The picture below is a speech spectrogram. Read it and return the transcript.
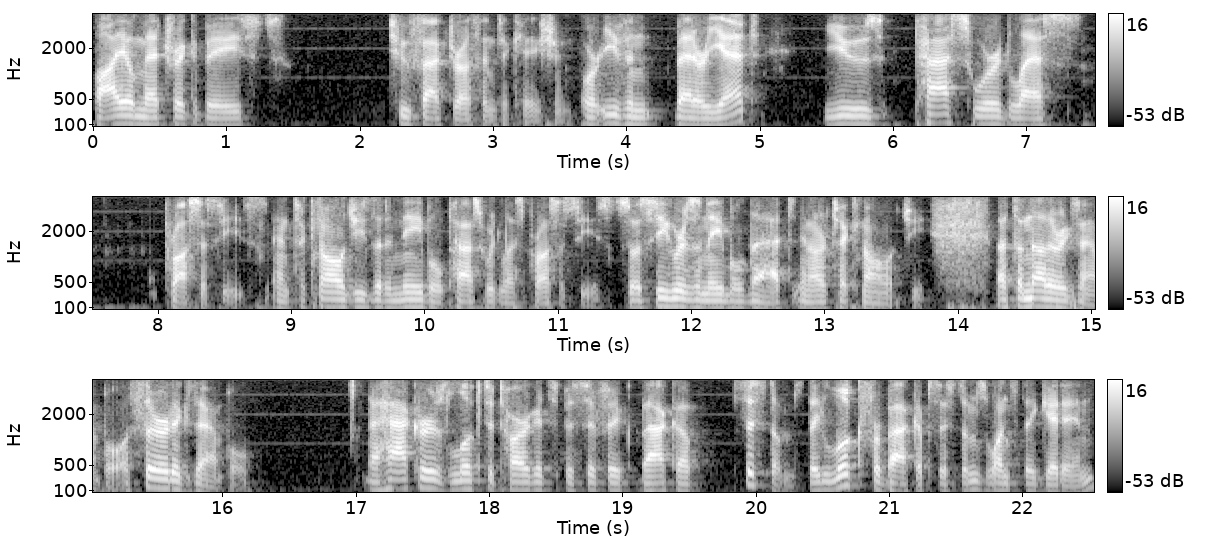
biometric-based two-factor authentication, or even better yet, use passwordless processes and technologies that enable passwordless processes. So Asigra's enable that in our technology. That's another example. A third example, the hackers look to target specific backup systems. They look for backup systems once they get in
